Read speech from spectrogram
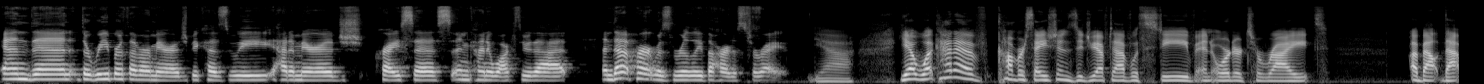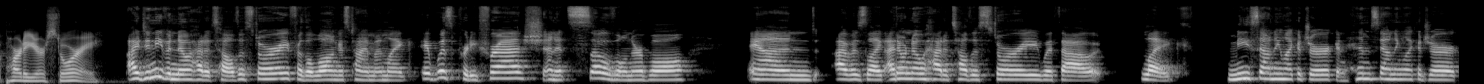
And then the rebirth of our marriage because we had a marriage crisis and kind of walked through that. And that part was really the hardest to write. Yeah. Yeah. What kind of conversations did you have to have with Steve in order to write about that part of your story? I didn't even know how to tell the story for the longest time. I'm like, it was pretty fresh and it's so vulnerable. And I was like, I don't know how to tell this story without like me sounding like a jerk and him sounding like a jerk.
